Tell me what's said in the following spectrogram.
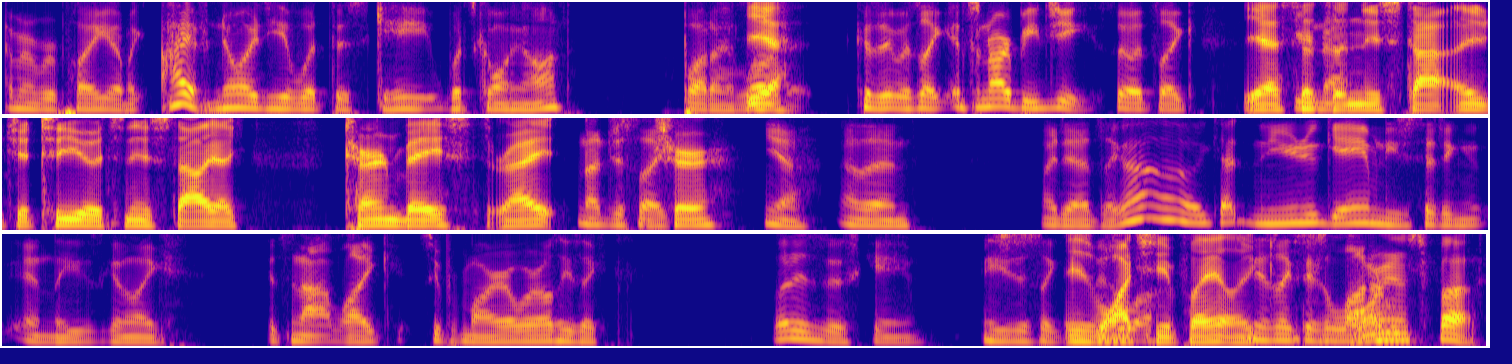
I remember playing it. I'm like, I have no idea what this game, what's going on, but I love Yeah. it because it was like it's an RPG, so it's like Yes, You're it's not- a new style. uh, To you, it's a new style. Like turn based, right? not just like sure. Yeah, and then my dad's like, "Oh, you got your new game," and he's sitting and he was gonna like, it's not like Super Mario World. He's like, "What is this game?" And he's just like, He's watching lot- you play it. Like, he's like, there's a lot of- as fuck.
